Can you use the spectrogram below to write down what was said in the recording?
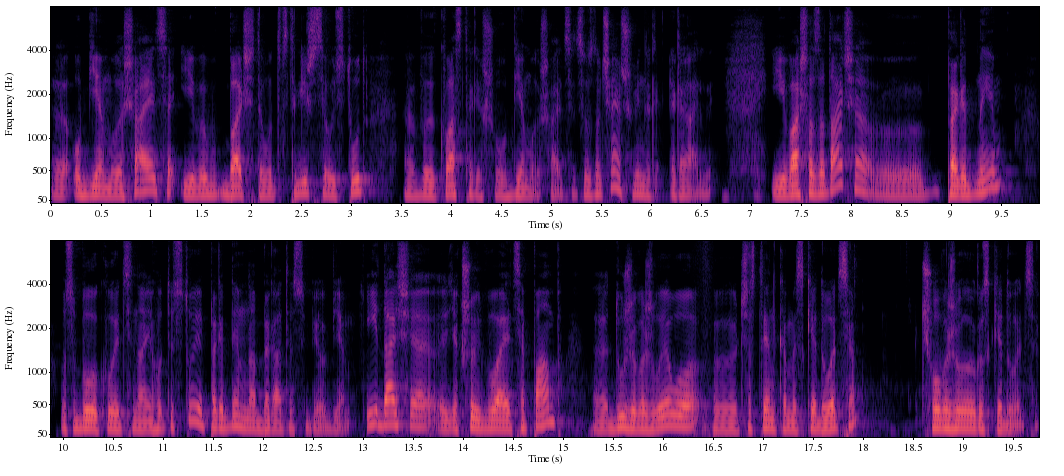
е, об'єм лишається, і ви бачите, от в стрічці ось тут в кластері, що об'єм лишається. Це означає, що він реальний. І ваша задача е, перед ним, особливо коли ціна його тестує, перед ним набирати собі об'єм. І далі, якщо відбувається памп, е, дуже важливо е, частинками скидуватися. Чого важливо розкидуватися?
